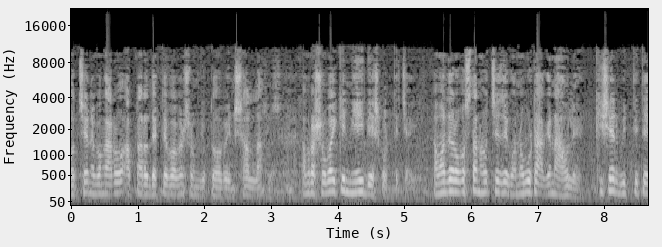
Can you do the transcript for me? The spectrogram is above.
হচ্ছেন এবং আরও আপনারা দেখতে পাবেন সংযুক্ত হবে ইনশাল্লাহ আমরা সবাইকে নিয়েই দেশ করতে চাই। আমাদের অবস্থান হচ্ছে যে গণভোট আগে না হলে কিসের ভিত্তিতে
